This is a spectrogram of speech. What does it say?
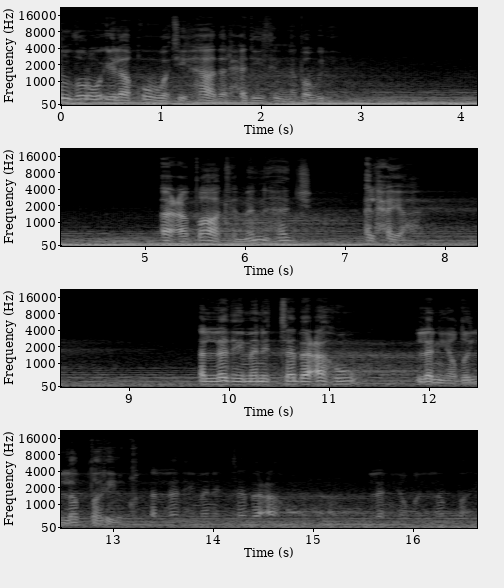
انظروا إلى قوة هذا الحديث النبوي. أعطاك منهج الحياة. الذي من اتبعه لن يضل الطريق. الذي من اتبعه لن يضل الطريق.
